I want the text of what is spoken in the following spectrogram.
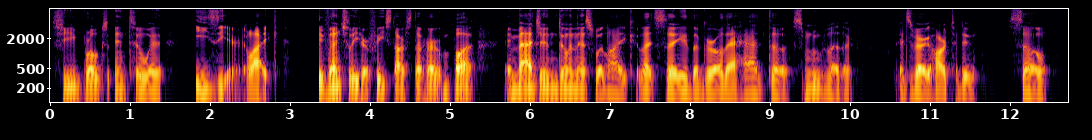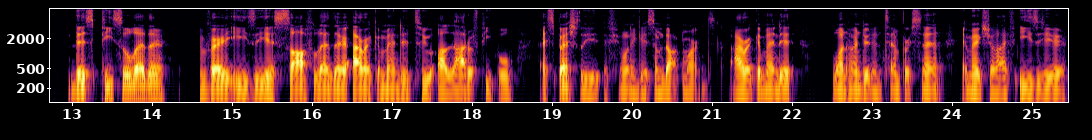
she broke into it easier. Like eventually her feet starts to hurt, but imagine doing this with like, let's say the girl that had the smooth leather. It's very hard to do. So this piece of leather, very easy. It's soft leather. I recommend it to a lot of people, especially if you want to get some Doc Martens. I recommend it 110%. It makes your life easier.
